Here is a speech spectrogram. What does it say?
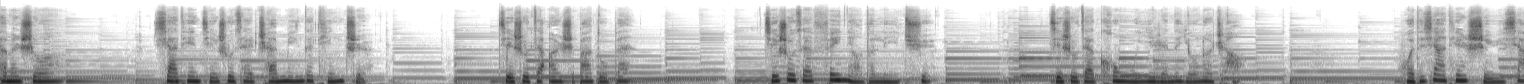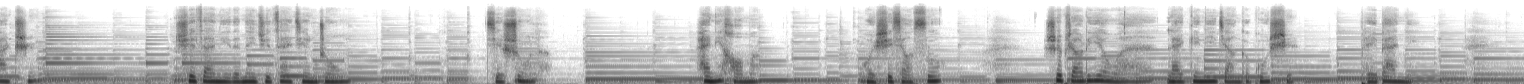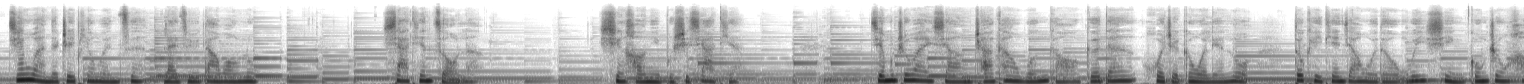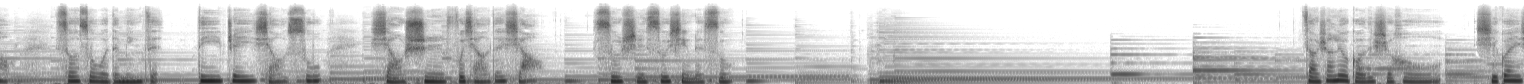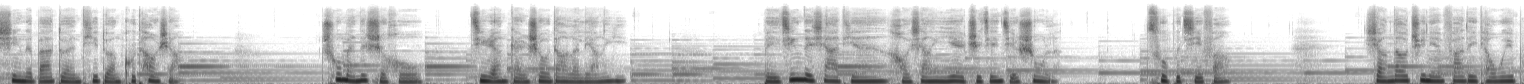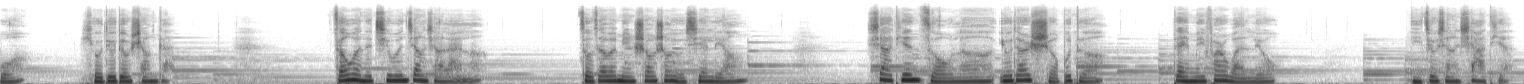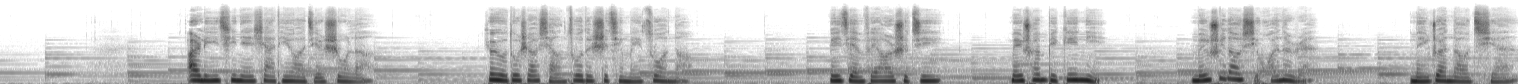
他们说，夏天结束在蝉鸣的停止，结束在二十八度半，结束在飞鸟的离去，结束在空无一人的游乐场。我的夏天始于夏至，却在你的那句再见中结束了。嗨，你好吗？我是小苏，睡不着的夜晚来给你讲个故事，陪伴你。今晚的这篇文字来自于大望路。夏天走了，幸好你不是夏天。节目之外，想查看文稿、歌单或者跟我联络，都可以添加我的微信公众号，搜索我的名字 DJ 小苏，小是拂晓的小，苏是苏醒的苏。早上遛狗的时候。习惯性的把短 T 短裤套上。出门的时候，竟然感受到了凉意。北京的夏天好像一夜之间结束了，猝不及防。想到去年发的一条微博，有丢丢伤感。早晚的气温降下来了，走在外面稍稍有些凉。夏天走了，有点舍不得，但也没法挽留。你就像夏天。二零一七年夏天又要结束了，又有多少想做的事情没做呢？没减肥二十斤，没穿比基尼，没睡到喜欢的人，没赚到钱，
